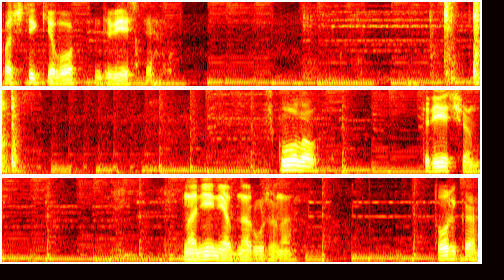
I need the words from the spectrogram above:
почти кило 200. Сколов, трещин на ней не обнаружено. Только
